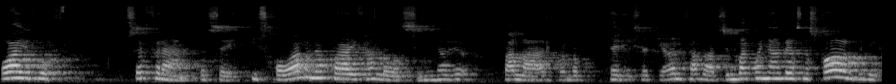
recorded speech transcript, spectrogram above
Olha, eu vou ser franco, você. Escola, meu pai falou assim, né? falaram, quando eu teria sete anos, falaram, você não vai pôr a na escola, menino?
